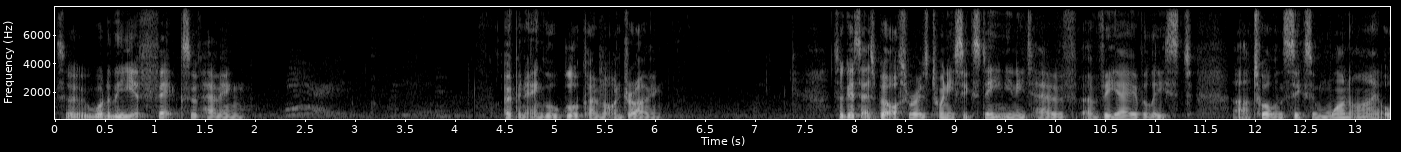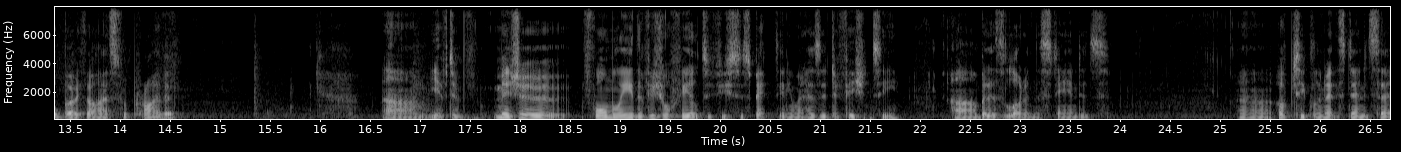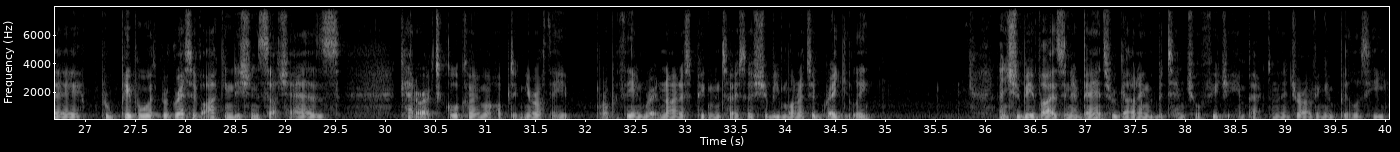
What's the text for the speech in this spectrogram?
So, what are the effects of having open angle glaucoma on driving. So I guess as per Austroads 2016, you need to have a VA of at least uh, 12 and 6 in one eye or both eyes for private. Um, you have to measure formally the visual fields if you suspect anyone has a deficiency, uh, but there's a lot in the standards. Uh, of particular note, the standards say people with progressive eye conditions such as cataract, glaucoma, optic neuropathy, neuropathy and retinitis pigmentosa should be monitored regularly and should be advised in advance regarding the potential future impact on their driving ability.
